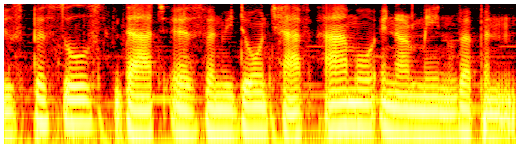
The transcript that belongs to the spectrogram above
use pistols that is when we don't have ammo in our main weapon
